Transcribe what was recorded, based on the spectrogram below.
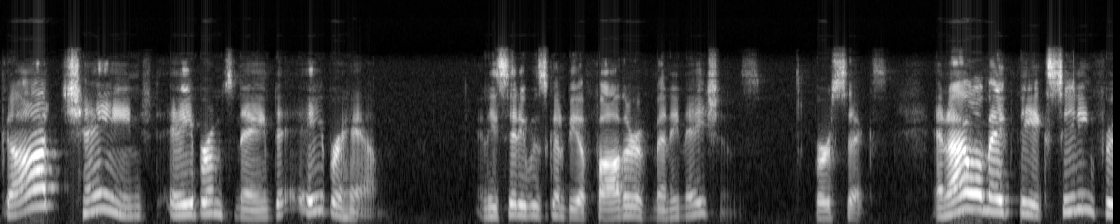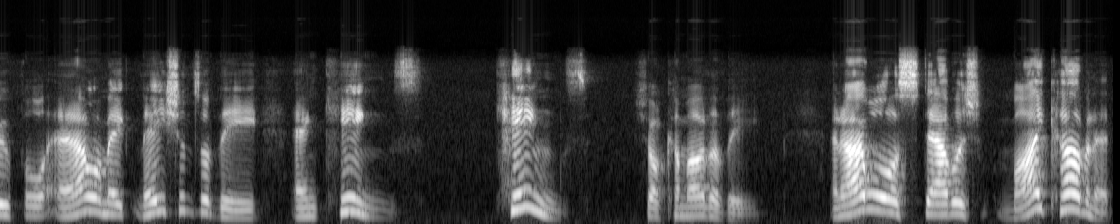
God changed Abram's name to Abraham, and he said he was going to be a father of many nations. Verse 6 And I will make thee exceeding fruitful, and I will make nations of thee, and kings, kings shall come out of thee. And I will establish my covenant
